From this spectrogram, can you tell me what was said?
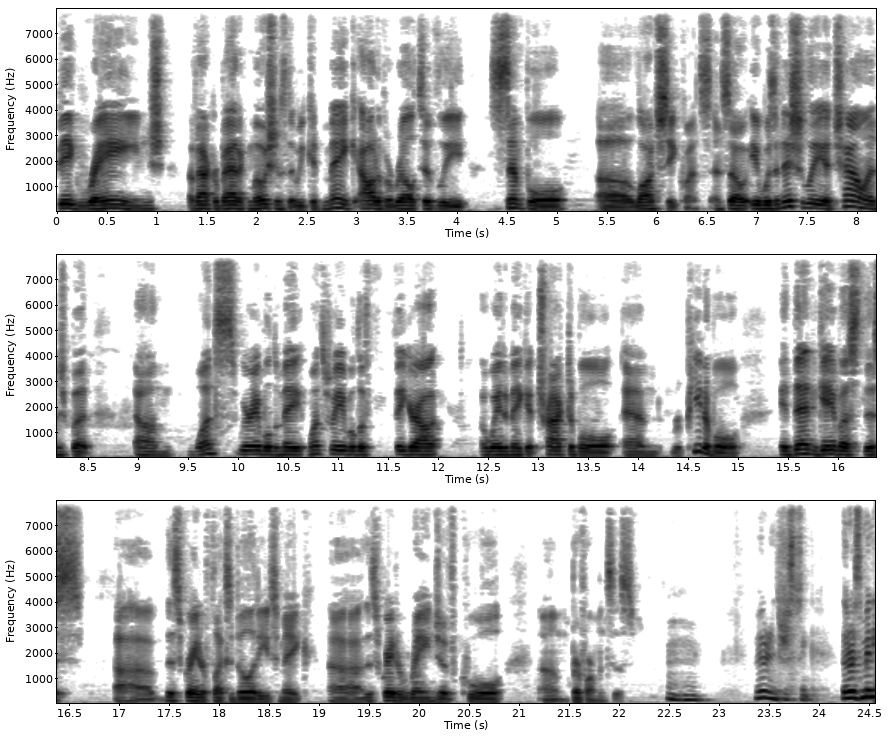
big range of acrobatic motions that we could make out of a relatively simple uh, launch sequence. And so it was initially a challenge, but um, once we were able to make, once we were able to figure out a way to make it tractable and repeatable, it then gave us this uh, this greater flexibility to make uh, this greater range of cool um, performances. Mm-hmm. Very interesting. There's many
